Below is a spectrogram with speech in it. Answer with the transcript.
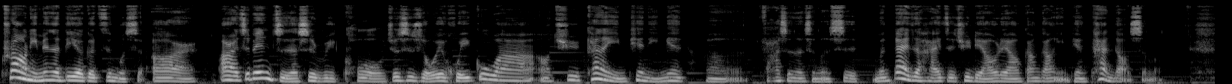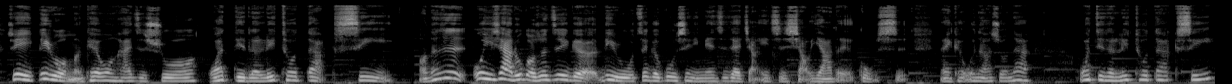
crown 里面的第二个字母是 R，R 这边指的是 recall，就是所谓回顾啊，啊，去看了影片里面，呃，发生了什么事，我们带着孩子去聊聊刚刚影片看到什么。所以，例如我们可以问孩子说，What did the little duck see？哦，但是问一下，如果说这个，例如这个故事里面是在讲一只小鸭的故事，那你可以问他说，那 What did the little duck see？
